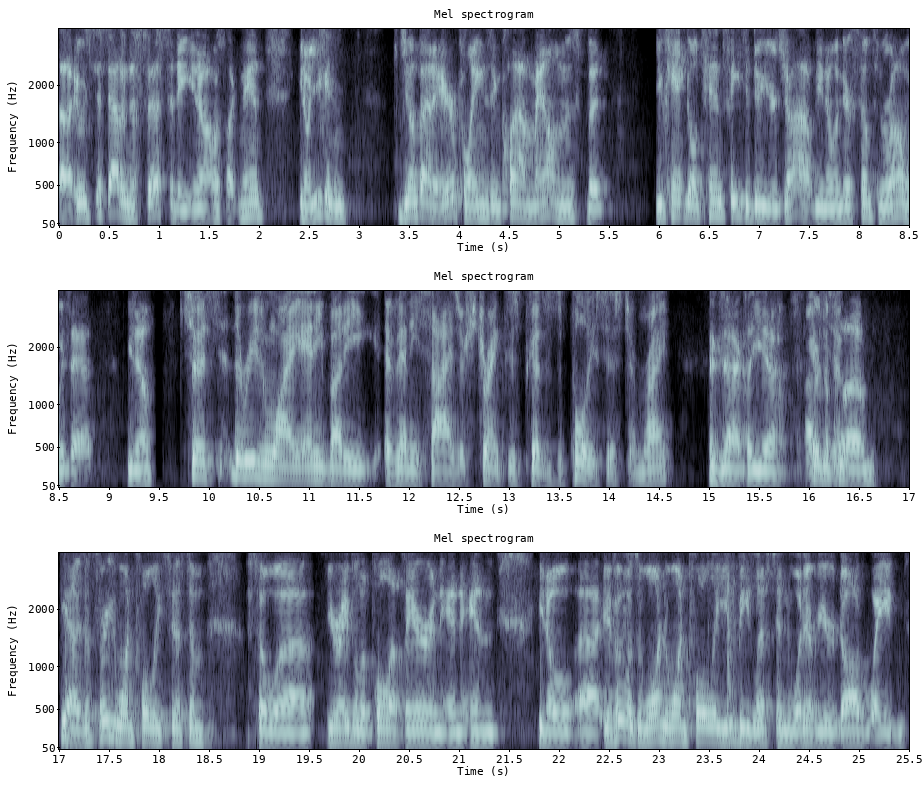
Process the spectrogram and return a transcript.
uh, it was just out of necessity. You know, I was like, man, you know, you can jump out of airplanes and climb mountains, but you can't go ten feet to do your job. You know, and there's something wrong with that. You know. So it's the reason why anybody of any size or strength is because it's a pulley system, right? Exactly. Yeah. There's a um, yeah, it's a three-one pulley system, so uh, you're able to pull up there, and and and you know, uh, if it was a one-to-one pulley, you'd be lifting whatever your dog weighed.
